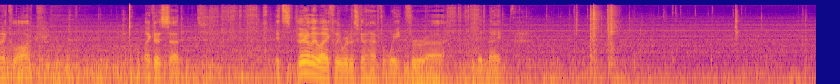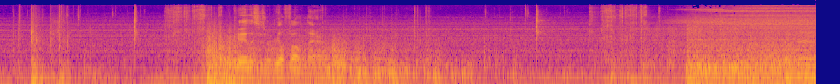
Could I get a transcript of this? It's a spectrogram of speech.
9 o'clock. Like I said, it's fairly likely we're just going to have to wait for uh, midnight. Okay, this is a real phone there. Uh,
